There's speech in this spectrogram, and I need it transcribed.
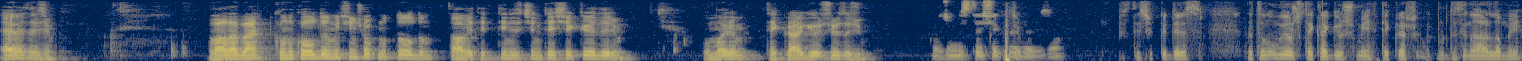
Evet hacım. Valla ben konuk olduğum için çok mutlu oldum. Davet ettiğiniz için teşekkür ederim. Umarım tekrar görüşürüz hacım. Hacım biz teşekkür ederiz ya. Biz teşekkür ederiz. Zaten umuyoruz tekrar görüşmeyi. Tekrar burada seni ağırlamayı.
